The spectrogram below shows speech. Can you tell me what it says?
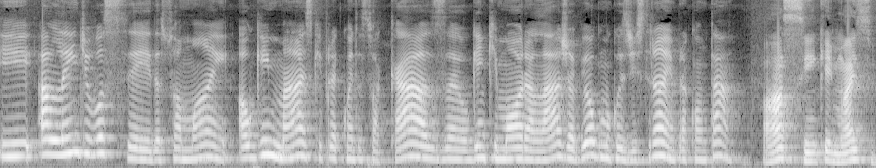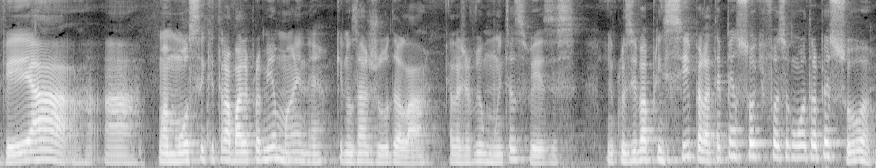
E além de você e da sua mãe, alguém mais que frequenta a sua casa, alguém que mora lá, já viu alguma coisa de estranho para contar? Ah, sim, quem mais vê é a, a uma moça que trabalha para minha mãe, né? Que nos ajuda lá. Ela já viu muitas vezes. Inclusive, a princípio, ela até pensou que fosse alguma outra pessoa.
